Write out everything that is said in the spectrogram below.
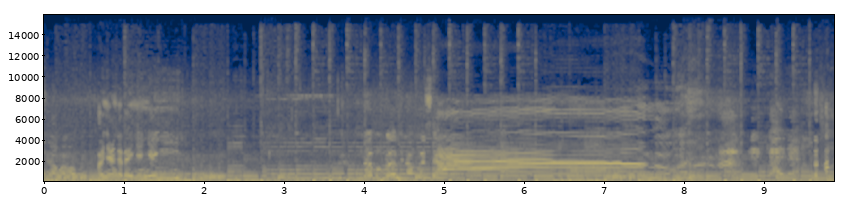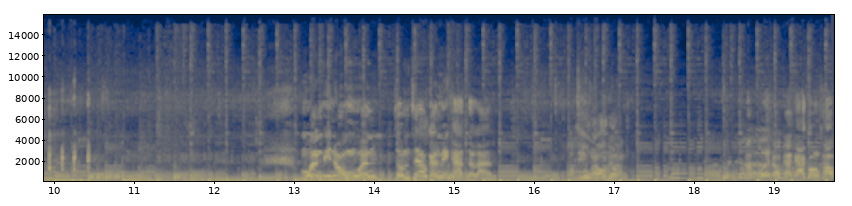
เอาอย่างไรเอาหยังก็ได้ใหญ่มึงเด้อมึงเด้อพี่น้องเอ้ยๆแซ่อ่าเก่งใจนะมวนพี่น้องมวนจมแซวกันไม่ขาดตลาดนี่เราเดี๋ยวเอาเปิดเอาค่าๆกล้องเขาว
